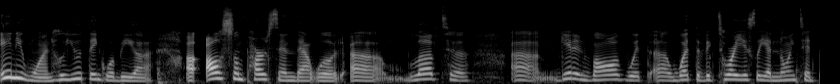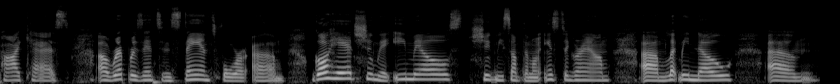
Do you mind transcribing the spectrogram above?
anyone who you think would be a, a awesome person that would um, love to um, get involved with uh, what the Victoriously Anointed podcast uh, represents and stands for, um, go ahead, shoot me an email, shoot me something on Instagram. Um, let me know um,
